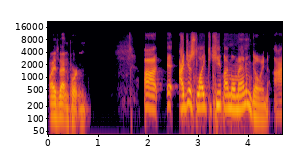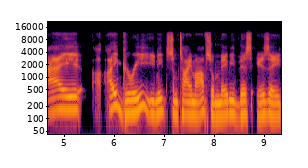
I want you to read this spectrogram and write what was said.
Why is that important? Uh, I just like to keep my momentum going. I I agree. You need some time off. So maybe this is a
